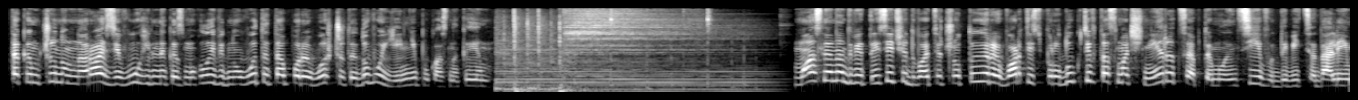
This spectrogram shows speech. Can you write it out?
Таким чином, наразі вугільники змогли відновити та перевищити довоєнні показники. Масляна 2024. Вартість продуктів та смачні рецепти млинців. Дивіться далі.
